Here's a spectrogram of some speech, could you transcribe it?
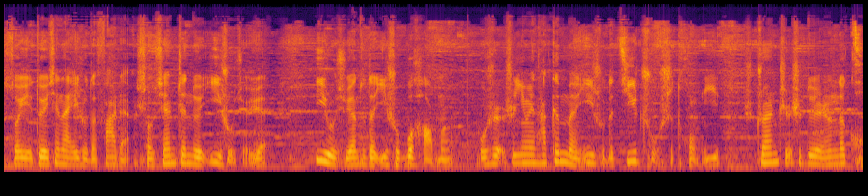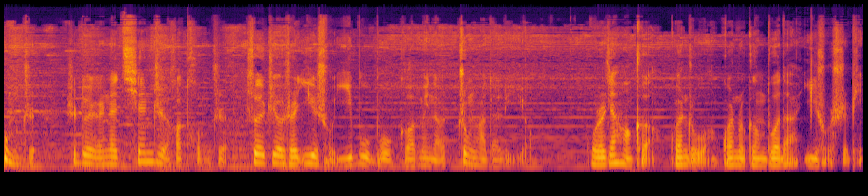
所以，对现代艺术的发展，首先针对艺术学院。艺术学院做的艺术不好吗？不是，是因为它根本艺术的基础是统一，是专制，是对人的控制，是对人的牵制和统治。所以，这就是艺术一步步革命的重要的理由。我是江浩克，关注我，关注更多的艺术视频。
